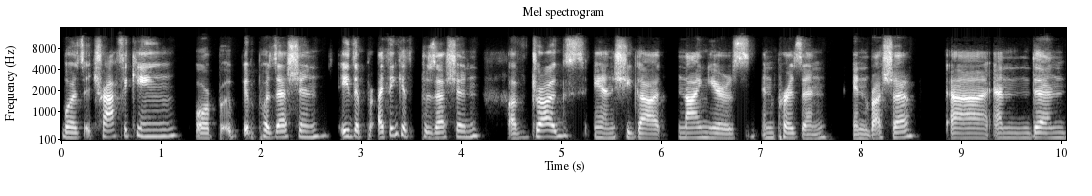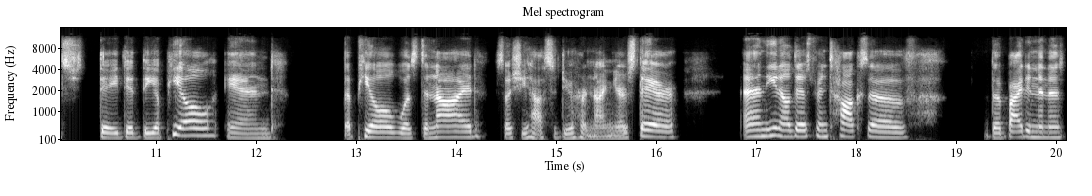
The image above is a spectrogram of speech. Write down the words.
was it trafficking or possession either i think it's possession of drugs and she got nine years in prison in russia. Uh, and then they did the appeal and the appeal was denied. So she has to do her nine years there. And you know there's been talks of the biden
